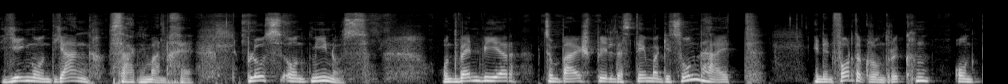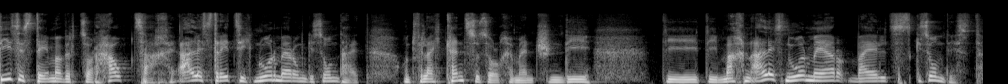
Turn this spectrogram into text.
Yin und Yang, sagen manche. Plus und Minus. Und wenn wir zum Beispiel das Thema Gesundheit in den Vordergrund rücken, und dieses Thema wird zur Hauptsache. Alles dreht sich nur mehr um Gesundheit. Und vielleicht kennst du solche Menschen, die, die, die machen alles nur mehr, weil es gesund ist.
